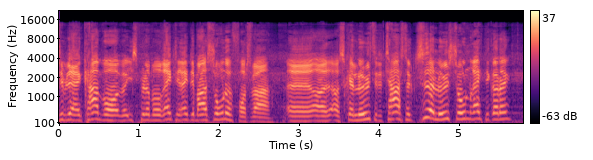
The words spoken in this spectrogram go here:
Det bliver en kamp, hvor I spiller mod rigtig, rigtig meget zoneforsvar. Øh, og, og skal løse det. Det tager et stykke tid at løse zonen rigtigt, gør det ikke?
